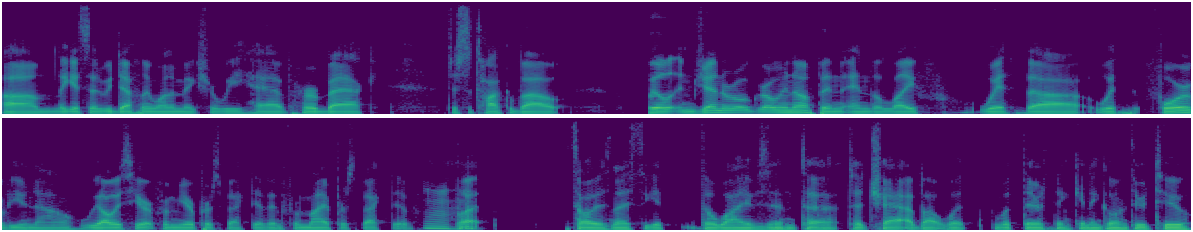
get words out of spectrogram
Um, like I said, we definitely want to make sure we have her back just to talk about Will in general growing up and, and the life with uh, with four of you now. We always hear it from your perspective and from my perspective, Mhm. but it's always nice to get the wives in to, to chat about what, what they're thinking and going through too.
